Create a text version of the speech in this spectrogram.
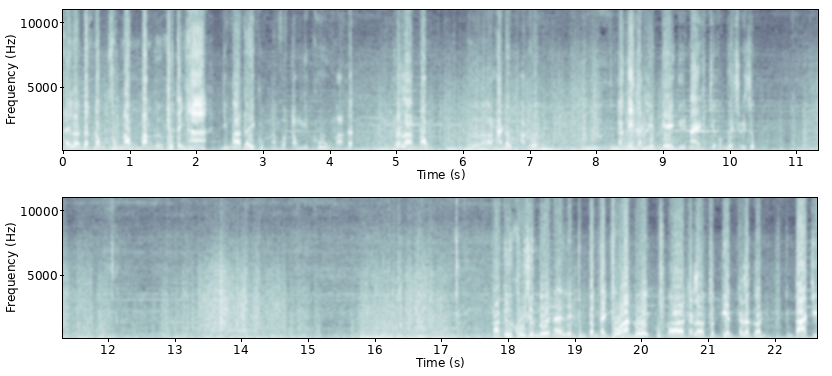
hay là đất nó cũng không nóng bằng ở khu Thanh Hà nhưng mà đây cũng là một trong những khu mà đất rất là nóng ở Hà Đông Hà Nội các cái căn liên kề như thế này chưa có người sử dụng. Và từ khu dương nội này lên trung tâm thành phố Hà Nội cũng ờ, rất là thuận tiện, rất là gần. Chúng ta chỉ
